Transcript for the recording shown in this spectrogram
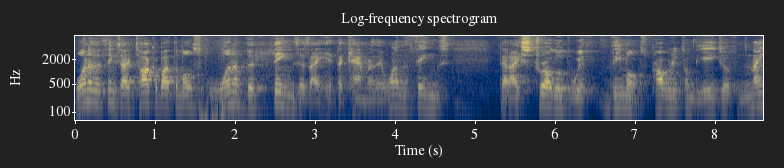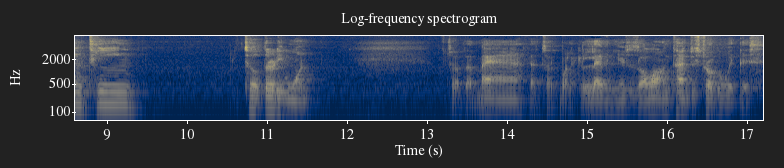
One of the things I talk about the most, one of the things as I hit the camera there, one of the things that I struggled with the most, probably from the age of 19 till 31. So if the math, that's like what, like 11 years is a long time to struggle with this.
